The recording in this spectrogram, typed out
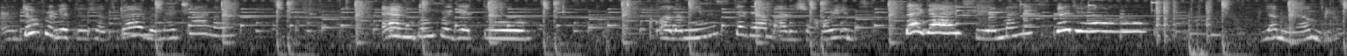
And don't forget to subscribe to my channel. And don't forget to follow me on Instagram, Alysha Corin. Bye guys! See you in my next video! Yum yum.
